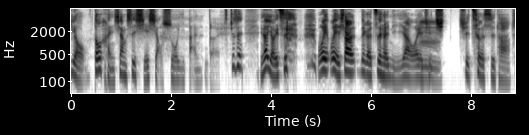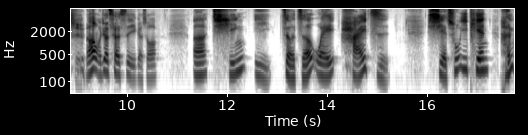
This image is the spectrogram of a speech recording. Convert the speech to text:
有，都很像是写小说一般。对，就是你知道有一次，我也我也像那个志恒你一样，我也去、嗯、去去测试他，是，然后我就测试一个说，呃，请以泽泽为孩子写出一篇很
